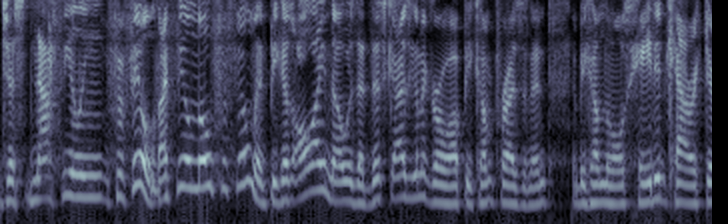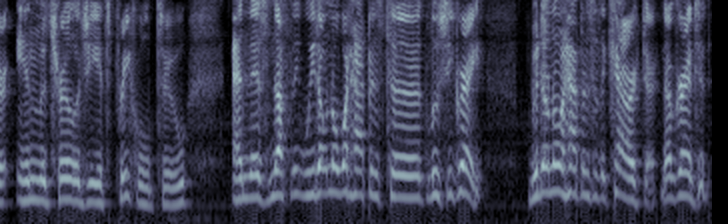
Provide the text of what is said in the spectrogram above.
just not feeling fulfilled. I feel no fulfillment because all I know is that this guy's going to grow up, become president, and become the most hated character in the trilogy it's prequel to. And there's nothing, we don't know what happens to Lucy Gray. We don't know what happens to the character. Now, granted,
